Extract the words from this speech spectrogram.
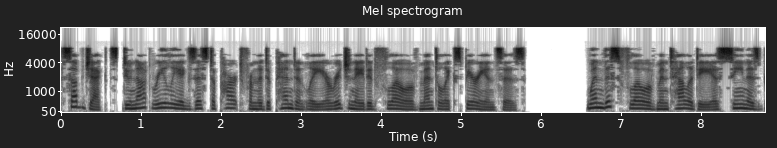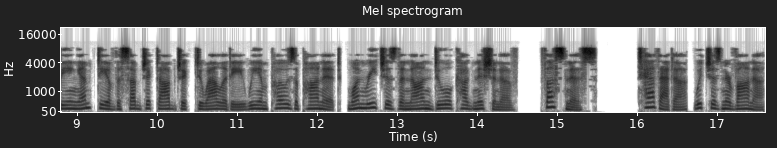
subjects do not really exist apart from the dependently originated flow of mental experiences. When this flow of mentality is seen as being empty of the subject-object duality we impose upon it, one reaches the non-dual cognition of thusness, tathata, which is nirvana.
